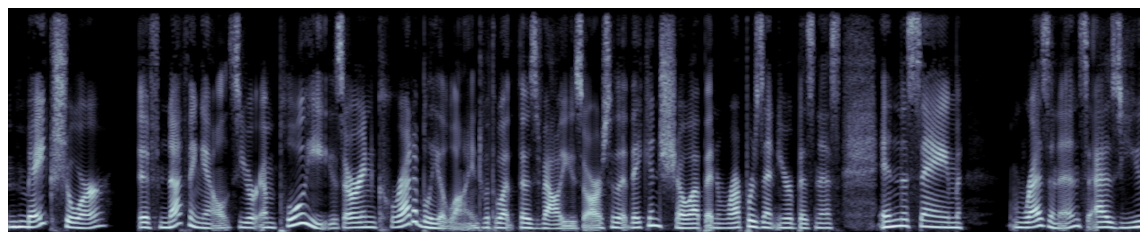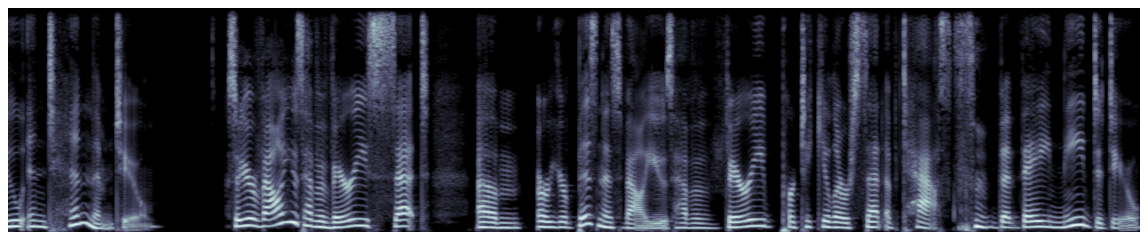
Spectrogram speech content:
Make sure if nothing else, your employees are incredibly aligned with what those values are so that they can show up and represent your business in the same resonance as you intend them to. So your values have a very set um, or your business values have a very particular set of tasks that they need to do.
